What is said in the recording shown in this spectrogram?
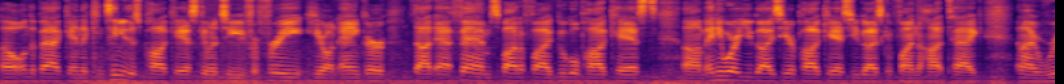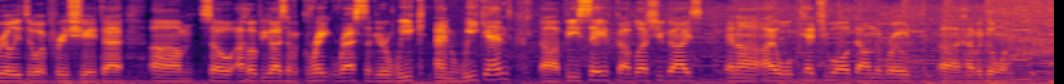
uh, on the back end to continue this podcast, giving it to you for free here on Anchor.fm, Spotify, Google Podcasts, um, anywhere you guys hear podcasts, you guys can find the Hot Tag, and I really do appreciate that. Um, so I hope you guys have a great rest of your week and weekend. Uh, be safe. God bless you guys, and uh, I will catch you all down the road. Uh, have a good one.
